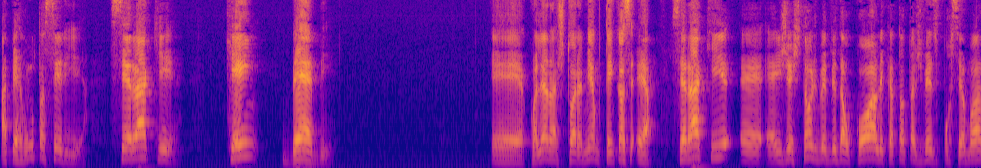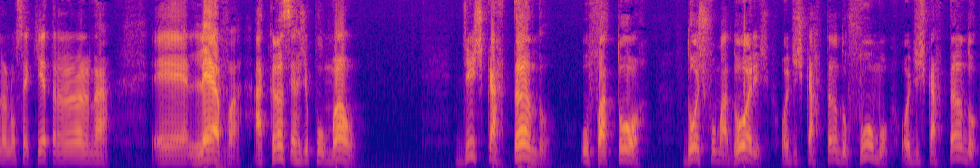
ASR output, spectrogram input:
A pergunta seria: será que quem bebe é, qual era a história mesmo? Tem câncer? É. Será que é, é ingestão de bebida alcoólica tantas vezes por semana, não sei o quê, é, leva a câncer de pulmão, descartando o fator dos fumadores, ou descartando o fumo, ou descartando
